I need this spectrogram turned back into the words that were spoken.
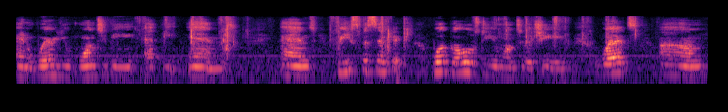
and where you want to be at the end. And be specific. What goals do you want to achieve? What um,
